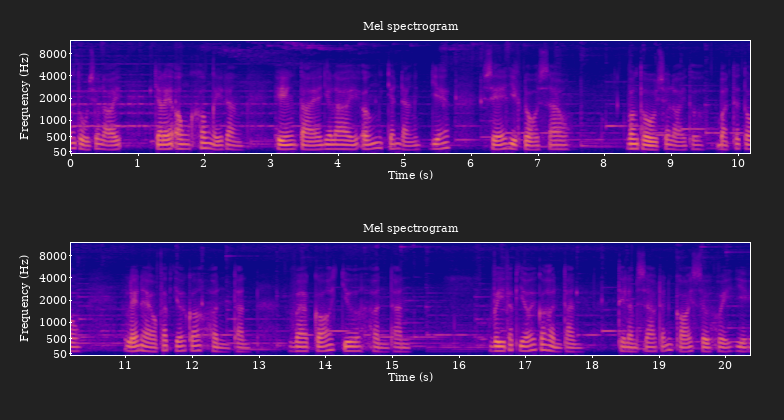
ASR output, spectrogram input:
văn thù sư lợi, chả lẽ ông không nghĩ rằng hiện tại Như Lai ứng chánh đẳng giác sẽ diệt độ sao? Vân thù sư lợi thưa, Bạch Thế Tôn, lẽ nào Pháp giới có hình thành và có chưa hình thành? Vì Pháp giới có hình thành, thì làm sao tránh khỏi sự hủy diệt?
